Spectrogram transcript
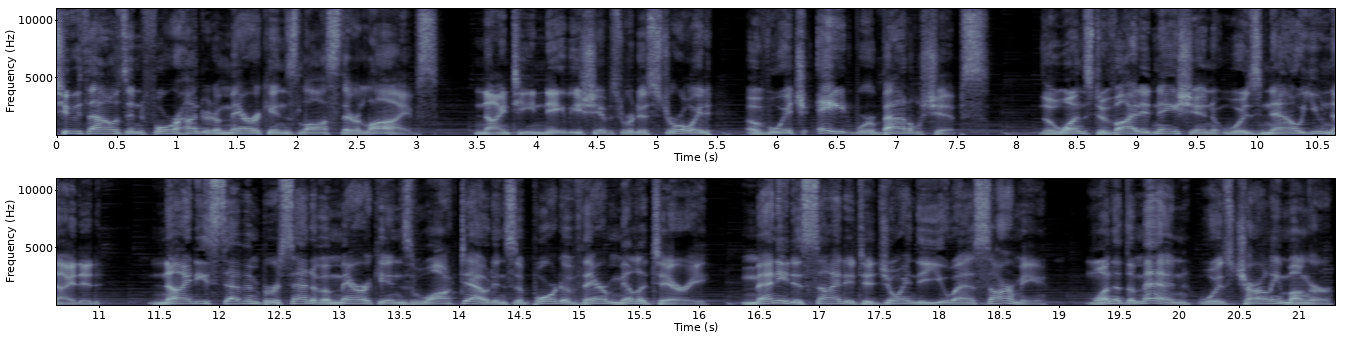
2,400 Americans lost their lives. 19 Navy ships were destroyed, of which 8 were battleships. The once divided nation was now united. 97% of Americans walked out in support of their military. Many decided to join the US Army, one of the men was Charlie Munger.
